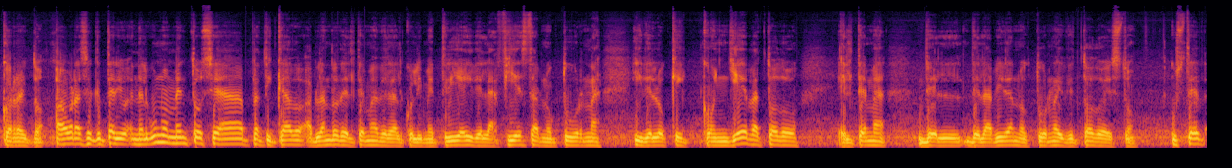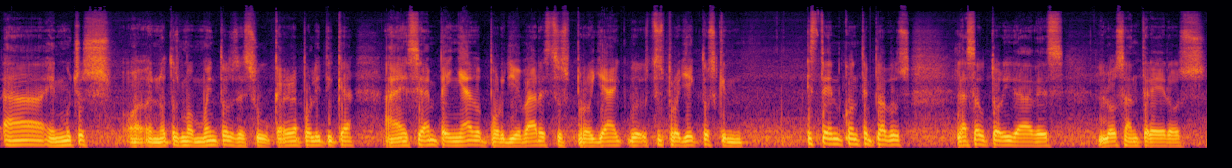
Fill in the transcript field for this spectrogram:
Correcto. Ahora, secretario, ¿en algún momento se ha platicado, hablando del tema de la alcoholimetría y de la fiesta nocturna y de lo que conlleva todo el tema de la vida nocturna y de todo esto? Usted ha, en muchos, en otros momentos de su carrera política, se ha empeñado por llevar estos, proyectos, estos proyectos que estén contemplados las autoridades, los antreros,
